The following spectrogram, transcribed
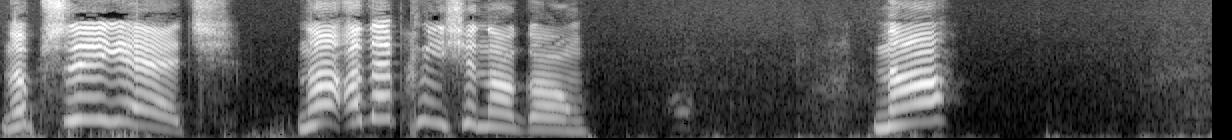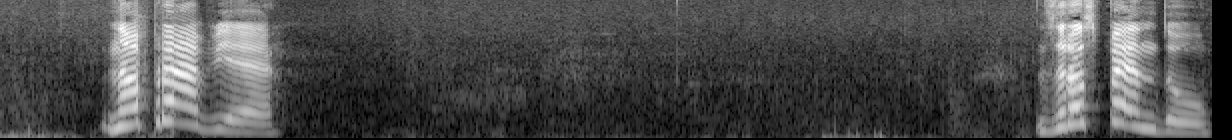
No przyjedź. No odepchnij się nogą. No. No prawie. Z rozpędu.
